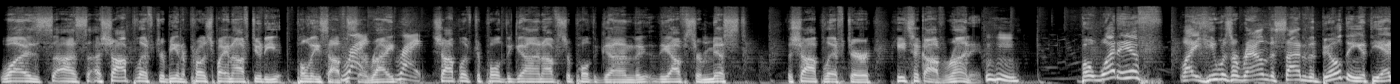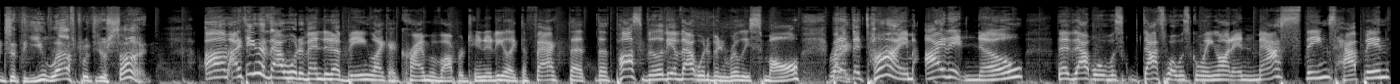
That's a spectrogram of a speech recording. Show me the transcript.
was uh, a shoplifter being approached by an off-duty police officer. Right, Right. right. Shoplifter pulled the gun. Officer pulled the gun. The, the officer missed the shoplifter. He took off running. Mm-hmm. But what if, like, he was around the side of the building at the exit that you left with your son? Um, I think that that would have ended up being like a crime of opportunity. Like the fact that the possibility of that would have been really small. But Right. at the time, I didn't know that that what was that's what was going on. And mass things happen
